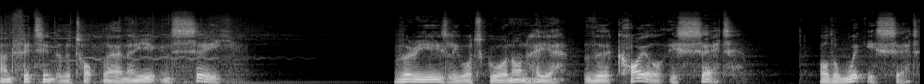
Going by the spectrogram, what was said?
and fits into the top there. Now you can see very easily what's going on here. The coil is set, or the wick is set,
